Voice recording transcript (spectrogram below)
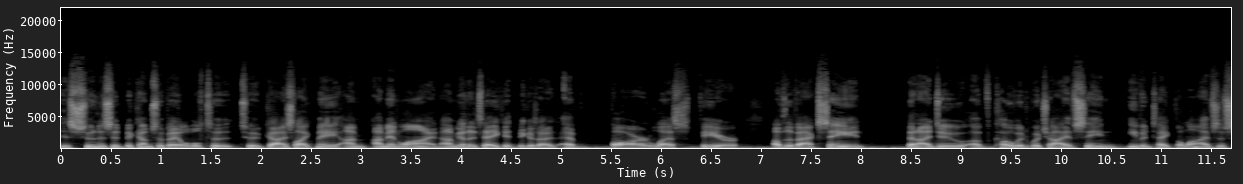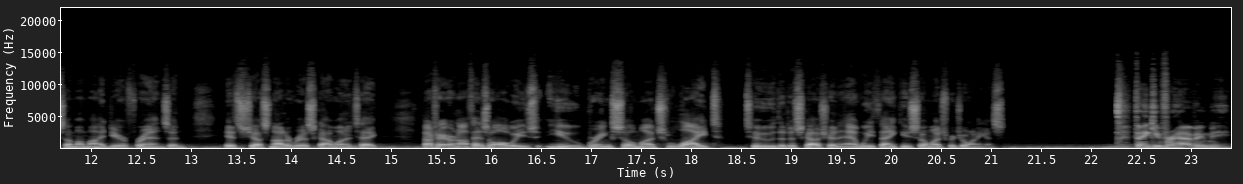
as soon as it becomes available to, to guys like me, I'm, I'm in line. I'm going to take it because I have far less fear of the vaccine than I do of COVID, which I have seen even take the lives of some of my dear friends. And it's just not a risk I want to take. Dr. Aronoff, as always, you bring so much light to the discussion, and we thank you so much for joining us. Thank you for having me.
